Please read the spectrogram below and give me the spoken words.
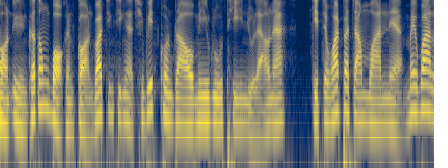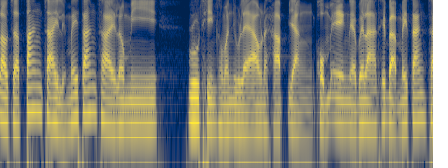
ก่อนอื่นก็ต้องบอกกันก่อนว่าจริงๆอะชีวิตคนเรามีรูทีนอยู่แล้วนะ กิจวัตรประจำวันเนี่ยไม่ว่าเราจะตั้งใจหรือไม่ตั้งใจเรามีรูทีนของมันอยู่แล้วนะครับอย่างผมเองเนี่ยเวลาที่แบบไม่ตั้งใจ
